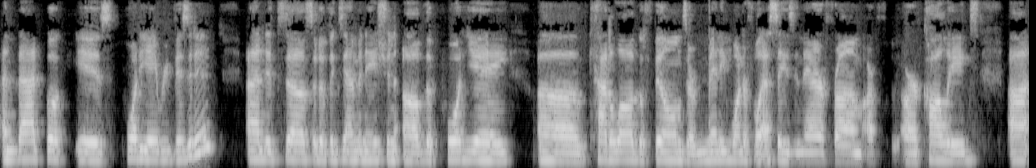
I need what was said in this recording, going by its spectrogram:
And that book is Poitier Revisited. And it's a sort of examination of the Poitier uh, catalog of films. There are many wonderful essays in there from our, our colleagues. Uh,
